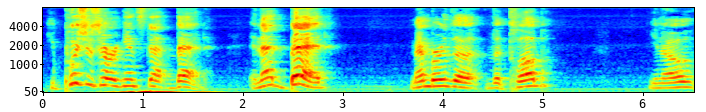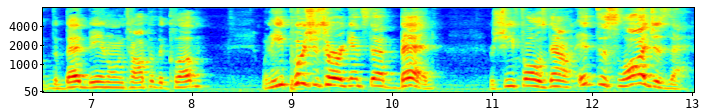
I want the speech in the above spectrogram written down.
He pushes her against that bed. And that bed, remember the, the club? You know, the bed being on top of the club? When he pushes her against that bed, or she falls down, it dislodges that.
